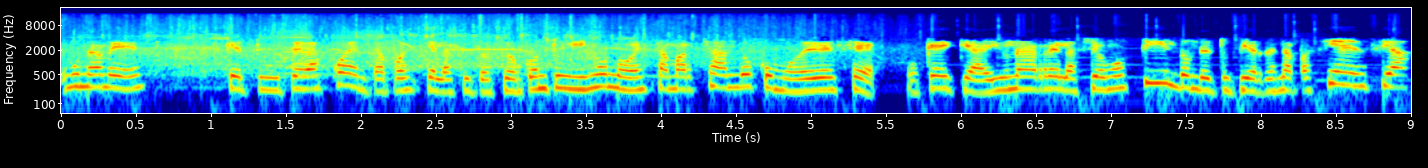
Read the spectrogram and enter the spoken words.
Una vez que tú te das cuenta pues que la situación con tu hijo no está marchando como debe ser, ¿ok? Que hay una relación hostil donde tú pierdes la paciencia,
